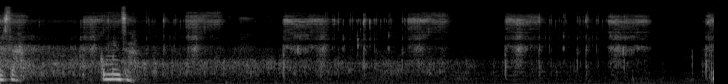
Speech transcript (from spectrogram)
Está. Comienza. Ok.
